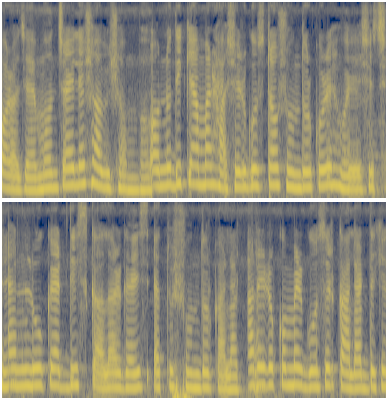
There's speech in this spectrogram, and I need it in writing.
করা যায়, মন চাইলে সবই সম্ভব। অন্যদিকে আমার হাঁসের গোসটাও সুন্দর করে হয়ে এসেছে। And look at this colour guys এত সুন্দর কালার আর এরকমের গোসের কালার দেখে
